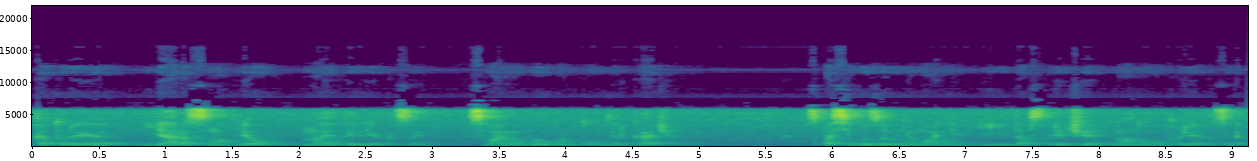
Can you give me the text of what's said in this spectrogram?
которые я рассмотрел на этой лекции. С вами был Антон Деркач. Спасибо за внимание и до встречи на новых лекциях.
